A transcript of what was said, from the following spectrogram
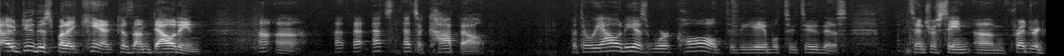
I do this, but I can't because I'm doubting. Uh-uh. that, that, that's, that's a cop out. But the reality is, we're called to be able to do this. It's interesting. Um, Frederick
